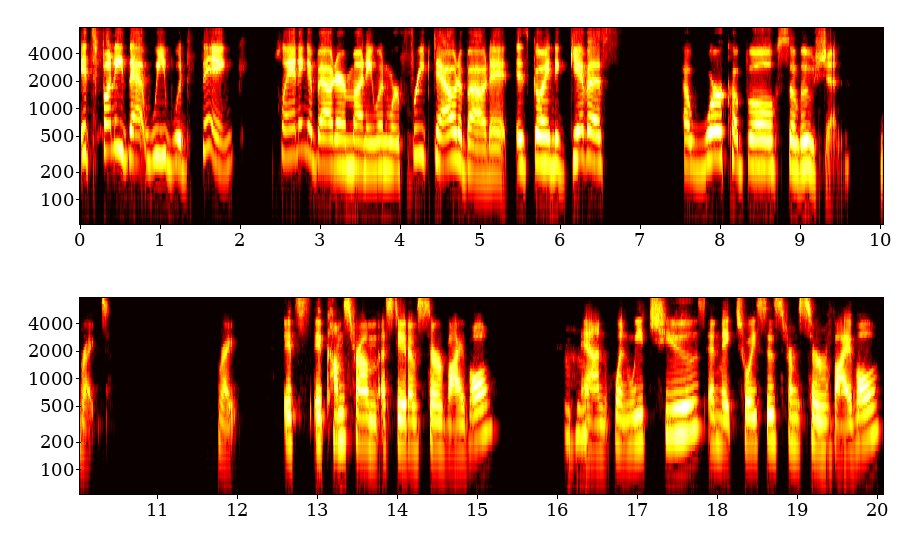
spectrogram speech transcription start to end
it's funny that we would think planning about our money when we're freaked out about it is going to give us a workable solution. Right. Right. It's it comes from a state of survival Mhm. and when we choose and make choices from survival,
